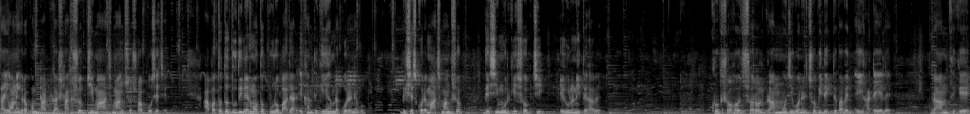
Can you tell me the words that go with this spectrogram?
তাই অনেক রকম টাটকা শাকসবজি, মাছ, মাংস সব বসেছে। আপাতত দুদিনের মতো পুরো বাজার এখান থেকেই আমরা করে নেব। বিশেষ করে মাছ, মাংস, দেশি মুরগি, সবজি, এগুলো নিতে হবে। খুব সহজ, সরল, গ্রাম্য জীবনের ছবি দেখতে পাবেন এই হাটে এলে। গ্রাম থেকে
